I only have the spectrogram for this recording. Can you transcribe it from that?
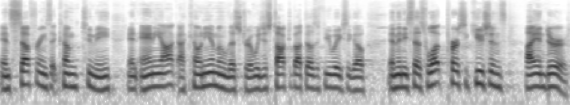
and sufferings that come to me in Antioch, Iconium, and Lystra. We just talked about those a few weeks ago. And then he says, What persecutions I endured.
